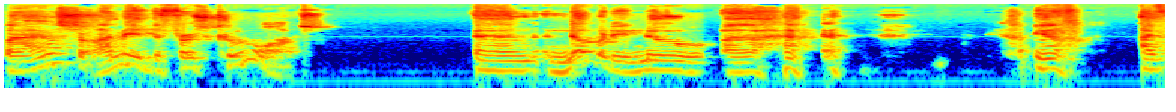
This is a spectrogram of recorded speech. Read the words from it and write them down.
But I also I made the first Counoise, and nobody knew. Uh, you know, I've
